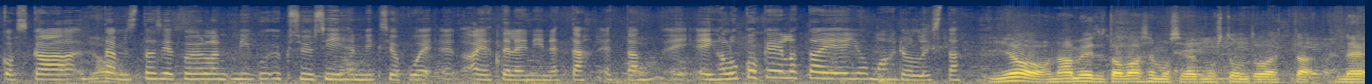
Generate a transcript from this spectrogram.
koska Joo. tämmöiset asiat voi olla niinku yksi syy siihen, miksi joku ajattelee niin, että, että ei, ei halua kokeilla tai ei ole mahdollista. Joo, nämä myytit on vaan semmoisia, että musta tuntuu, että ne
